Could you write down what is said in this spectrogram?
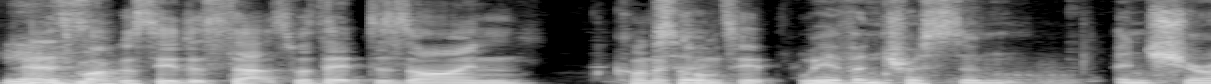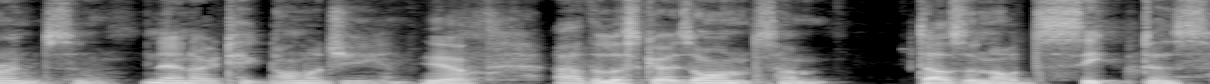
And as Michael said, it starts with that design kind of So concept. we have interest in insurance and nanotechnology, and Yeah. uh, the list goes on. Some dozen odd sectors.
